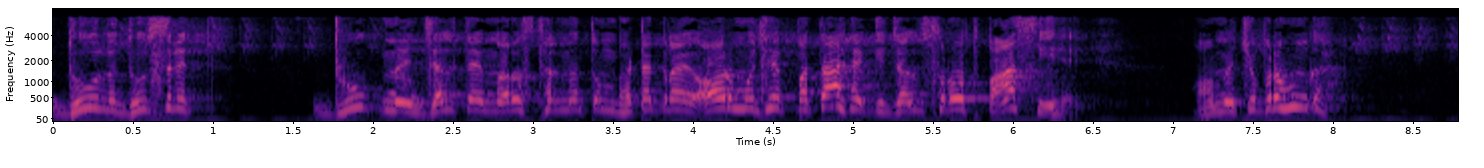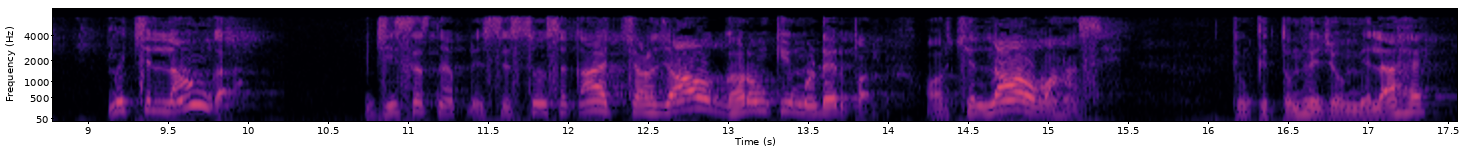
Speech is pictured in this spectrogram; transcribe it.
धूल धूसरित धूप में जलते मरुस्थल में तुम भटक रहे और मुझे पता है कि जल स्रोत पास ही है। और मैं चुप रहूँगा, मैं चिल्लाऊँगा। जीसस ने अपने शिष्यों से कहा, चढ़ जाओ घरों की मुडेर पर और चिल्लाओ वहाँ से, क्योंकि तुम्हें जो मिला है,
